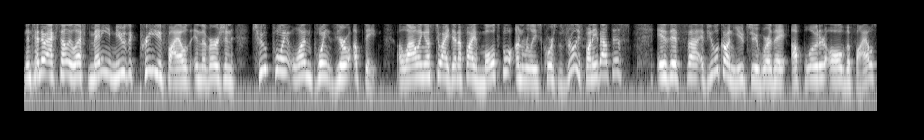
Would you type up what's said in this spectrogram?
Nintendo accidentally left many music preview files in the version 2.1.0 update allowing us to identify multiple unreleased courses. What's really funny about this is if uh, if you look on YouTube where they uploaded all the files,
